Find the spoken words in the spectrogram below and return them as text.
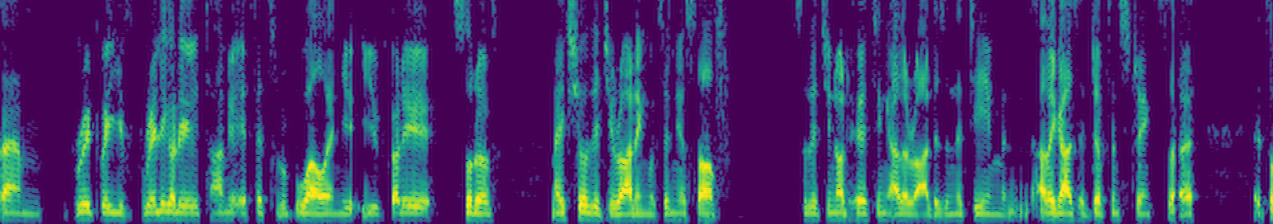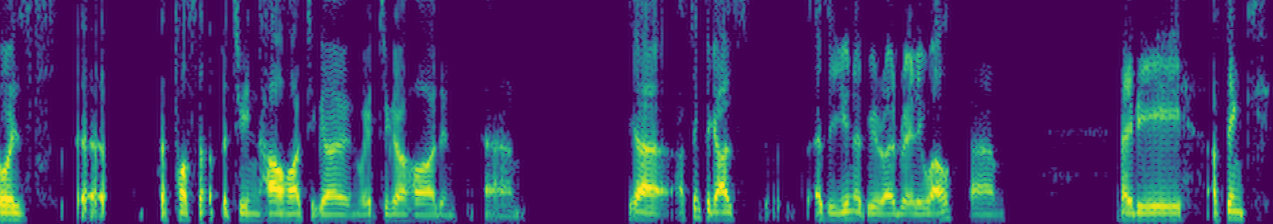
um, route where you've really got to time your efforts well, and you you've got to sort of make sure that you're riding within yourself, so that you're not hurting other riders in the team, and other guys have different strengths, so it's always uh, a toss up between how hard to go and where to go hard. And um, yeah, I think the guys as a unit we rode really well. Um, maybe I think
